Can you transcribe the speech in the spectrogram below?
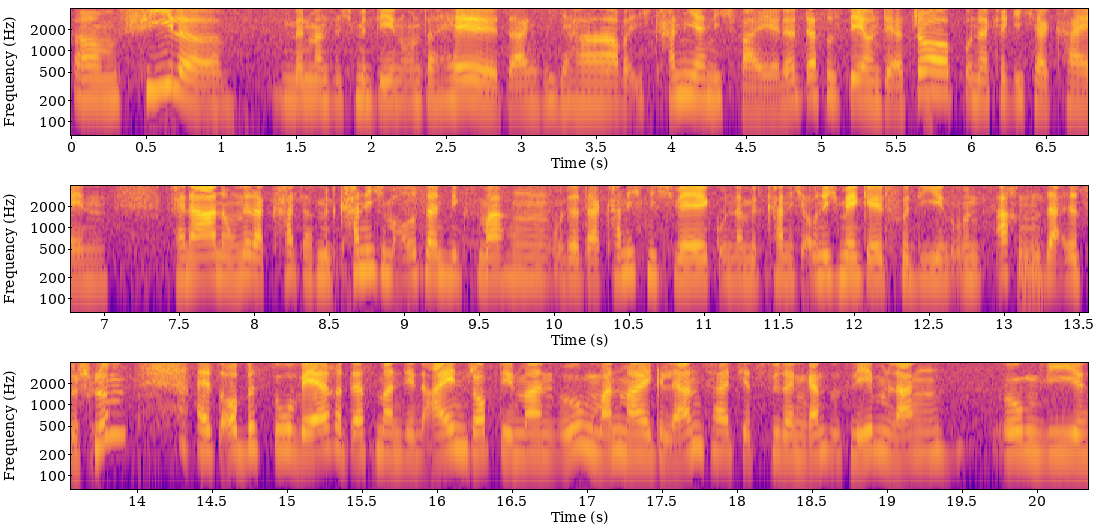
Ähm, viele wenn man sich mit denen unterhält, sagen so, ja, aber ich kann ja nicht, weil ne, das ist der und der Job und da kriege ich ja kein, keine Ahnung, ne, da kann, damit kann ich im Ausland nichts machen oder da kann ich nicht weg und damit kann ich auch nicht mehr Geld verdienen und ach, es mhm. ist ja alles so schlimm, als ob es so wäre, dass man den einen Job, den man irgendwann mal gelernt hat, jetzt für sein ganzes Leben lang irgendwie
